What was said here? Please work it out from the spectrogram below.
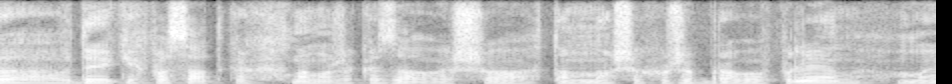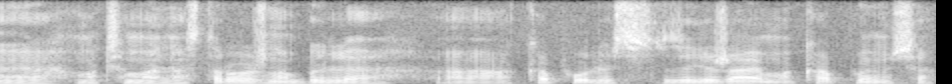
Е, В деяких посадках нам вже казали, що там наших вже брали в плен. Ми максимально осторожно були, окапувались, заїжджаємо, окапуємося,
